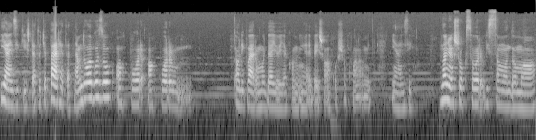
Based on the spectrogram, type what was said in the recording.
Hiányzik is, tehát hogyha pár hetet nem dolgozok, akkor, akkor alig várom, hogy bejöjjek a műhelybe és alkossak valamit. Hiányzik. Nagyon sokszor visszamondom a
